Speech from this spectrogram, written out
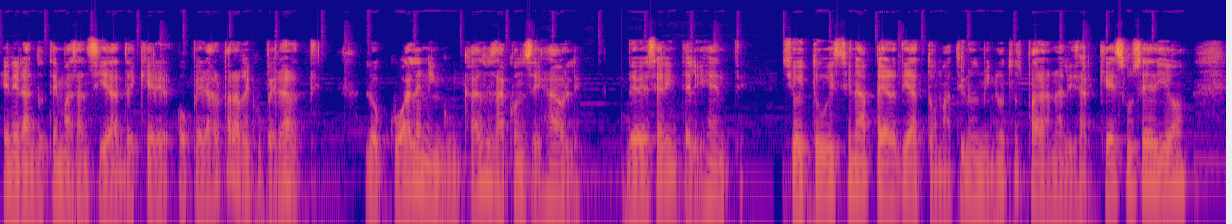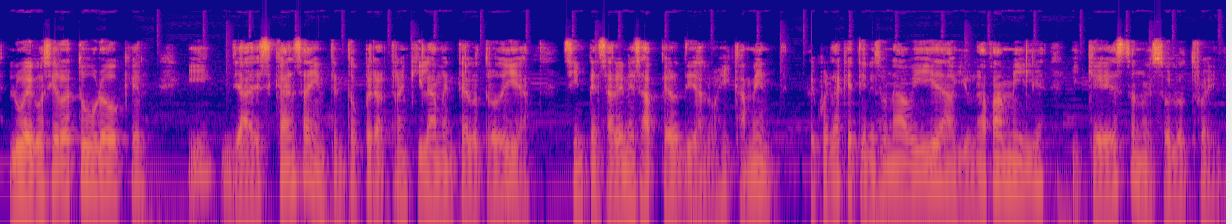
generándote más ansiedad de querer operar para recuperarte, lo cual en ningún caso es aconsejable. Debes ser inteligente. Si hoy tuviste una pérdida, tómate unos minutos para analizar qué sucedió, luego cierra tu broker y ya descansa e intenta operar tranquilamente al otro día, sin pensar en esa pérdida lógicamente. Recuerda que tienes una vida y una familia y que esto no es solo trading.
